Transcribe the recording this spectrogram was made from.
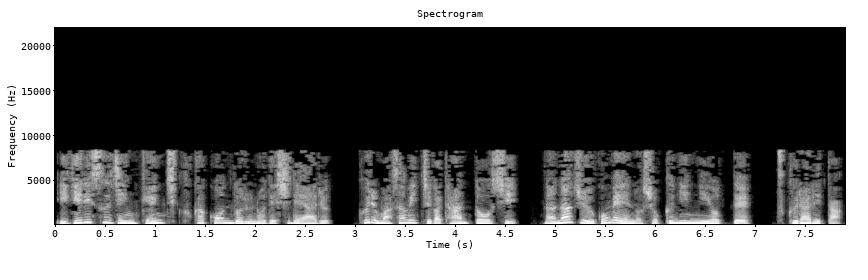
イギリス人建築家コンドルの弟子である、クル正道が担当し、75名の職人によって作られた。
